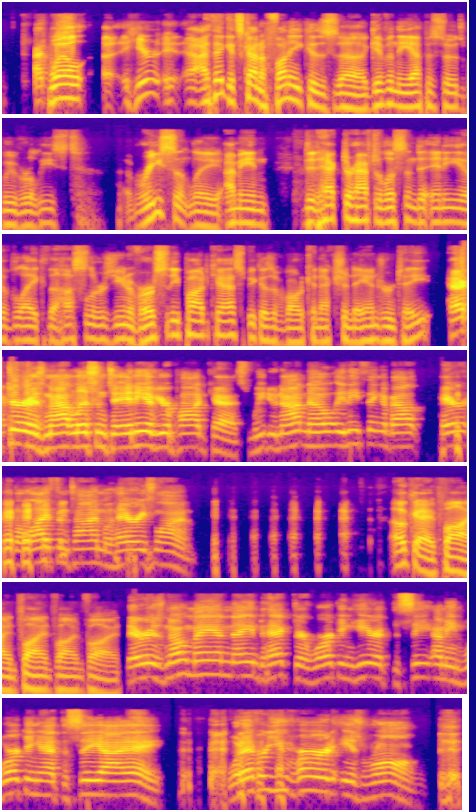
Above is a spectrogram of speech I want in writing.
Well, uh, here it- I think it's kind of funny because uh, given the episodes we've released recently, I mean, did Hector have to listen to any of like the Hustlers University podcast because of our connection to Andrew Tate? Hector has not listened to any of your podcasts. We do not know anything about Harry, the life and time of Harry Slime. Okay, fine, fine, fine, fine. There is no man named Hector working here at the C. I mean, working at the CIA. Whatever you've heard is wrong.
